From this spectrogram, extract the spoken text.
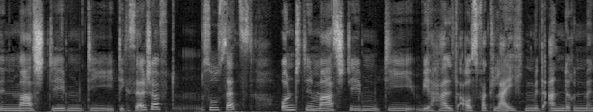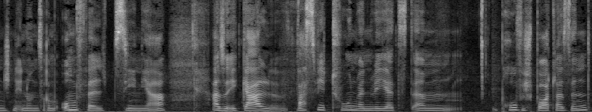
den Maßstäben, die die Gesellschaft so setzt und den Maßstäben, die wir halt aus Vergleichen mit anderen Menschen in unserem Umfeld ziehen, ja. Also egal, was wir tun, wenn wir jetzt ähm, Profisportler sind,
